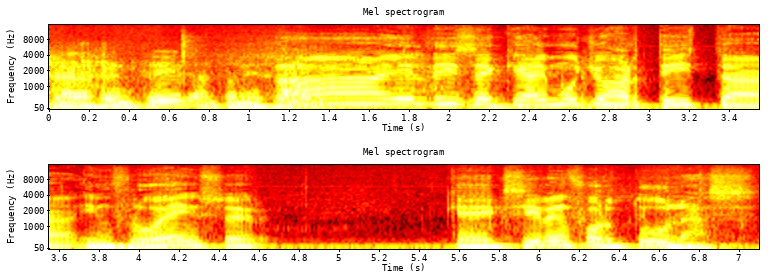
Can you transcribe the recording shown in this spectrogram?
se haga sentir, Antonio Santos. Ah, él dice que hay muchos artistas, influencers, que exhiben fortunas,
